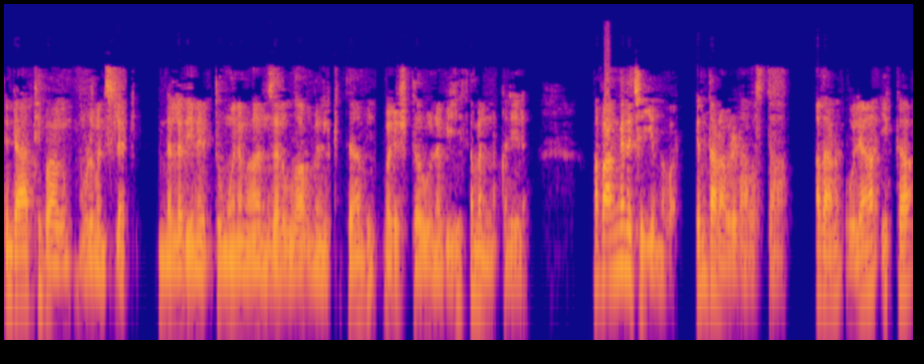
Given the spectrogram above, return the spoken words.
ഇതിന്റെ ആദ്യ ഭാഗം നമ്മൾ മനസ്സിലാക്കി. മിനൽ കിതാബി അപ്പൊ അങ്ങനെ ചെയ്യുന്നവർ എന്താണ് അവരുടെ അവസ്ഥ? അതാണ് ഉലായിക്ക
